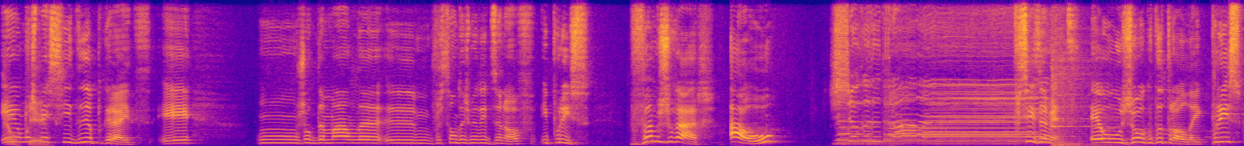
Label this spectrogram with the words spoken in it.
é É uma espécie de upgrade. É um jogo da mala eh, versão 2019 e por isso vamos jogar ao. Jogo de trolley. Precisamente, é o jogo do trolley. Por isso,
